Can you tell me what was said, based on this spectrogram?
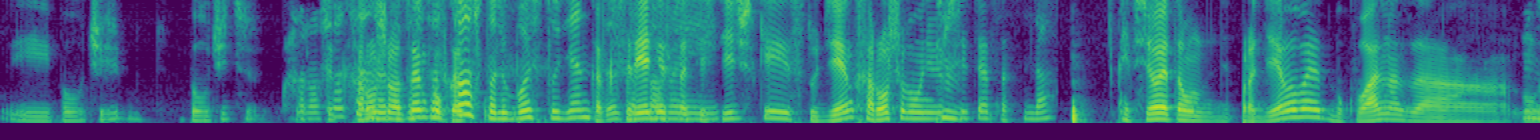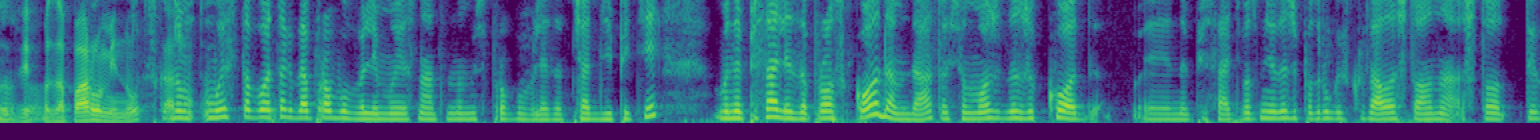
и получить, получить Хорошую как- оценку. хорошую Это оценку, сказала, как, что любой студент, как э, среднестатистический студент хорошего университета. который- Да. И все это он проделывает буквально за, ну, за, две- Минуту. за пару минут, скажем. Ну, мы с тобой тогда пробовали, мы с Натаном испробовали этот чат GPT. Мы написали запрос кодом, да, то есть он может даже код написать. Вот мне даже подруга сказала, что она, что ты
